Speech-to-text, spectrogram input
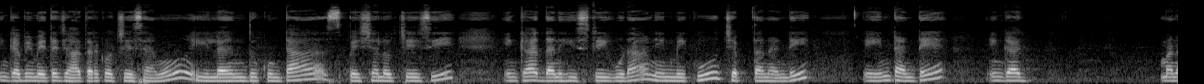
ఇంకా మేమైతే జాతరకు వచ్చేసాము. ఇల్లందుకుంటా స్పెషల్ వచ్చేసి ఇంకా దాని హిస్టరీ కూడా నేను మీకు చెప్తానండి. ఏంటంటే ఇంకా మన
